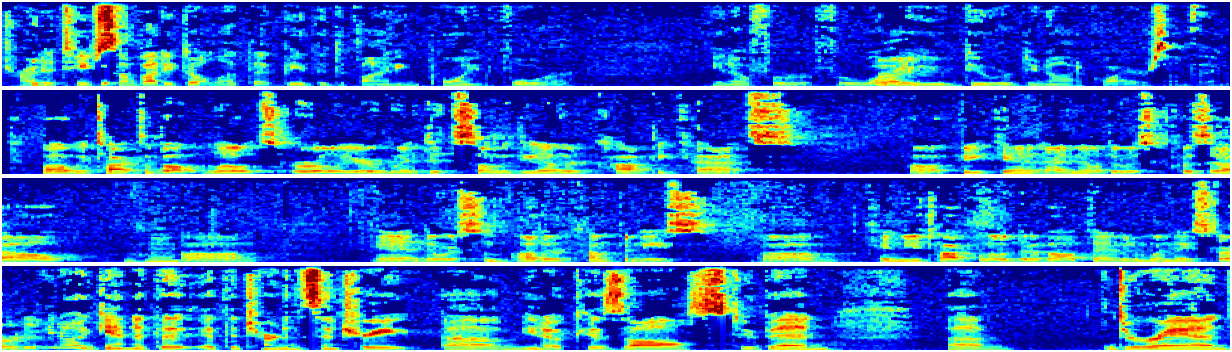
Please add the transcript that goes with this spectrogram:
trying to teach somebody. Don't let that be the defining point for, you know, for for why Right. you do or do not acquire something. Well, we talked about Lotz earlier. When did some of the other copycats uh, begin? I know there was Quezal, Mm-hmm. um, and there were some other companies. Um, can you talk a little bit about them and when they started? You know, again at the at the turn of the century, um, you know, Quezal, Steuben, um, Durand,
